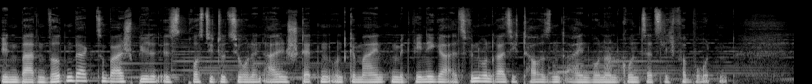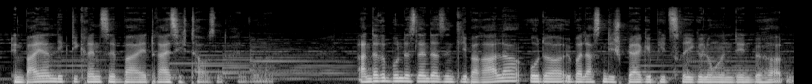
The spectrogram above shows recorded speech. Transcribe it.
In Baden-Württemberg zum Beispiel ist Prostitution in allen Städten und Gemeinden mit weniger als 35.000 Einwohnern grundsätzlich verboten. In Bayern liegt die Grenze bei 30.000 Einwohnern. Andere Bundesländer sind liberaler oder überlassen die Sperrgebietsregelungen den Behörden.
